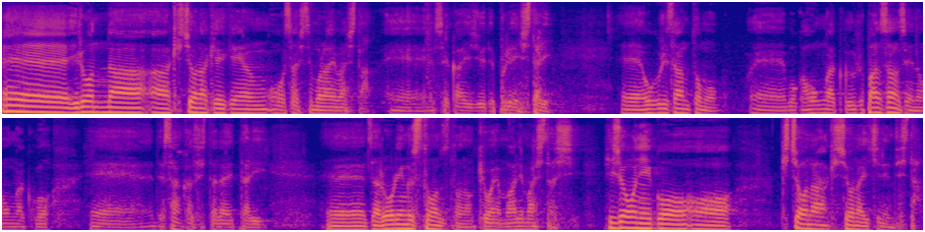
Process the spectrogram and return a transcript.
えー、いろんな貴重な経験をさせてもらいました、えー、世界中でプレーしたり、えー、小栗さんとも、えー、僕は音楽ルパン三世の音楽を、えー、で参加させていただいたり、えー、ザ・ローリング・ストーンズとの共演もありましたし。非常にこう貴重な貴重な一年でした。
